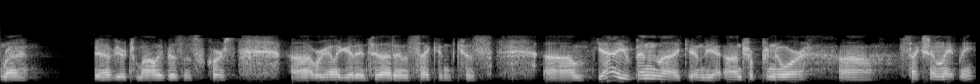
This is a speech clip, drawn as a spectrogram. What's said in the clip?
Right. You have your tamale business, of course. Uh, we're going to get into that in a second because, um, yeah, you've been like in the entrepreneur uh, section lately,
